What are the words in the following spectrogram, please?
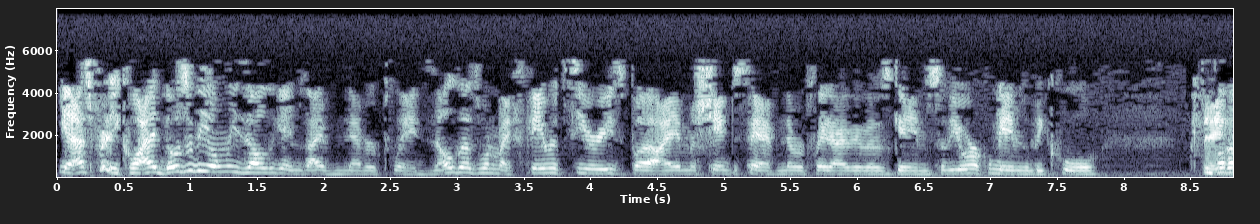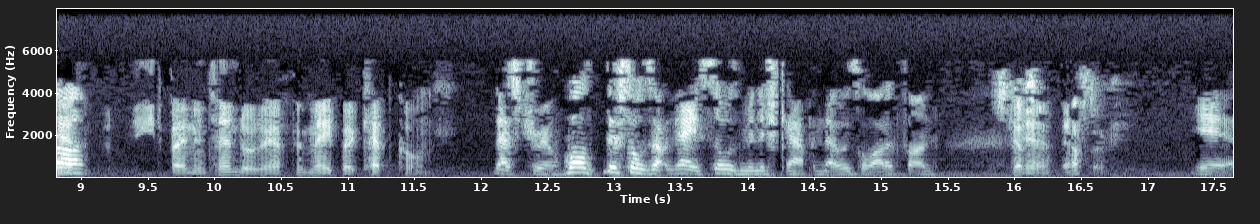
Yeah, that's pretty cool. I, those are the only Zelda games I've never played. Zelda is one of my favorite series, but I am ashamed to say I've never played either of those games. So the Oracle games will be cool. They But, uh, haven't been made by Nintendo, they have been made by Capcom. That's true. Well, there's still Zelda. Hey, so was Minish Cap, and that was a lot of fun. Just kept Yeah. fantastic. Yeah.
